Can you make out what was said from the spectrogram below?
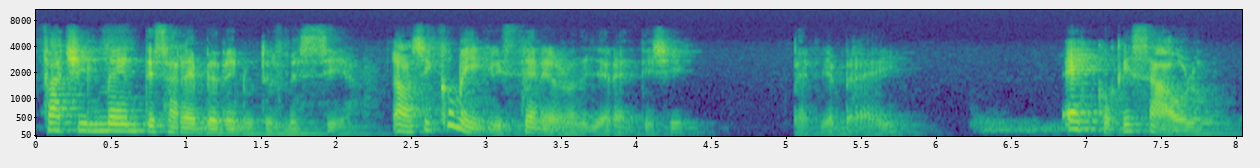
facilmente sarebbe venuto il Messia. Allora, siccome i cristiani erano degli eretici, per gli ebrei, ecco che Saulo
